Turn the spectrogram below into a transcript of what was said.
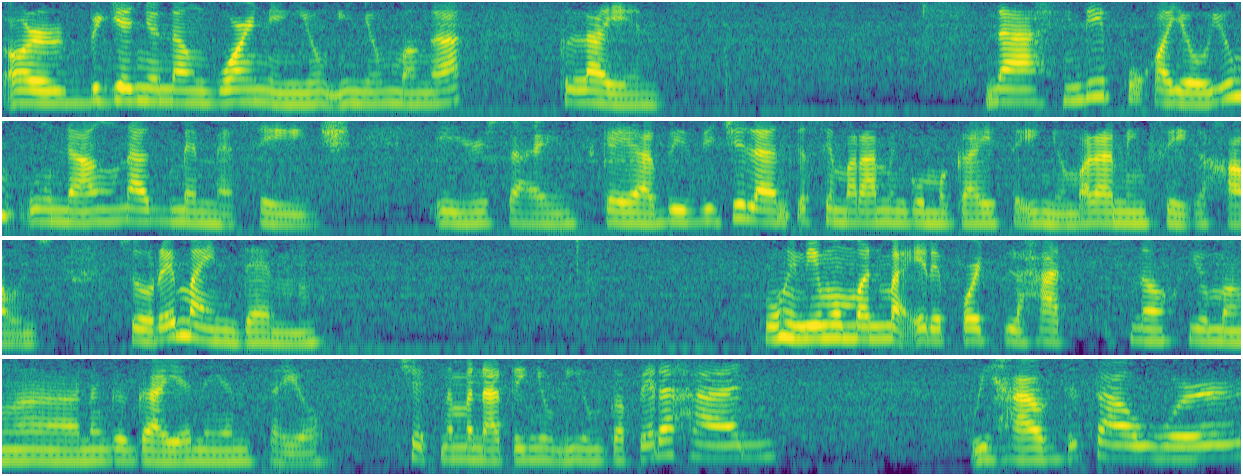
Or bigyan nyo ng warning yung inyong mga clients na hindi po kayo yung unang nagme-message air signs. Kaya be vigilant kasi maraming gumagaya sa inyo, maraming fake accounts. So remind them. Kung hindi mo man ma-report lahat, no, yung mga nanggagaya na yan sa'yo. Check naman natin yung iyong kaperahan. We have the tower.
